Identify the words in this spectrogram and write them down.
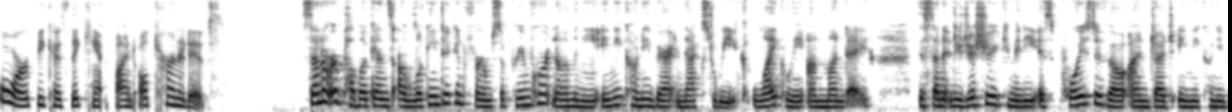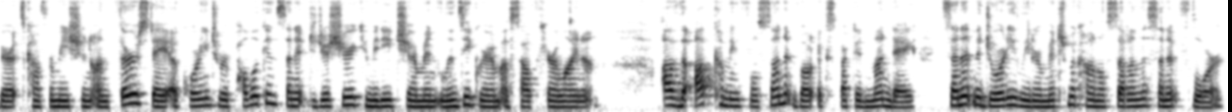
or because they can't find alternatives. Senate Republicans are looking to confirm Supreme Court nominee Amy Coney Barrett next week, likely on Monday. The Senate Judiciary Committee is poised to vote on Judge Amy Coney Barrett's confirmation on Thursday, according to Republican Senate Judiciary Committee Chairman Lindsey Graham of South Carolina. Of the upcoming full Senate vote expected Monday, Senate Majority Leader Mitch McConnell said on the Senate floor,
